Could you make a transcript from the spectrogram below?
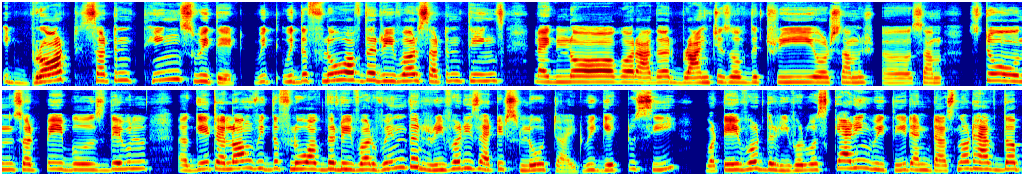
it brought certain things with it. With with the flow of the river certain things like log or other branches of the tree or some uh, some stones or pebbles they will uh, get along with the flow of the river. When the river is at its low tide we get to see whatever the river was carrying with it and does not have the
